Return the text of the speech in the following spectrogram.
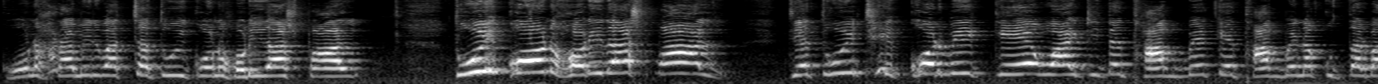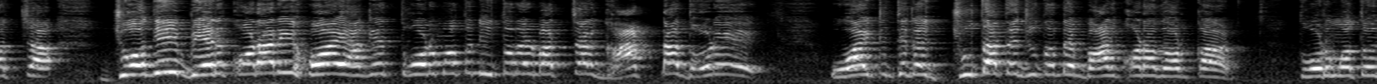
কোন হারামির বাচ্চা, তুই কোন হরিদাস পাল? তুই কোন হরিদাস পাল? যে তুই ঠিক করবি, কে ওয়াইটিতে থাকবে, কে থাকবে না কুত্তার বাচ্চা। যদি বের করারই হয়, আগে তোর মতন ইতরের বাচ্চার ঘাটটা ধরে। ওয়াইটি থেকে জুতাতে জুতাতে বার করা দরকার। তোর মতন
